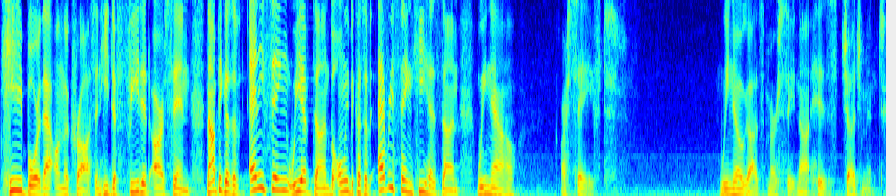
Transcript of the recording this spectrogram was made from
He bore that on the cross and he defeated our sin, not because of anything we have done, but only because of everything he has done. We now are saved. We know God's mercy, not his judgment.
